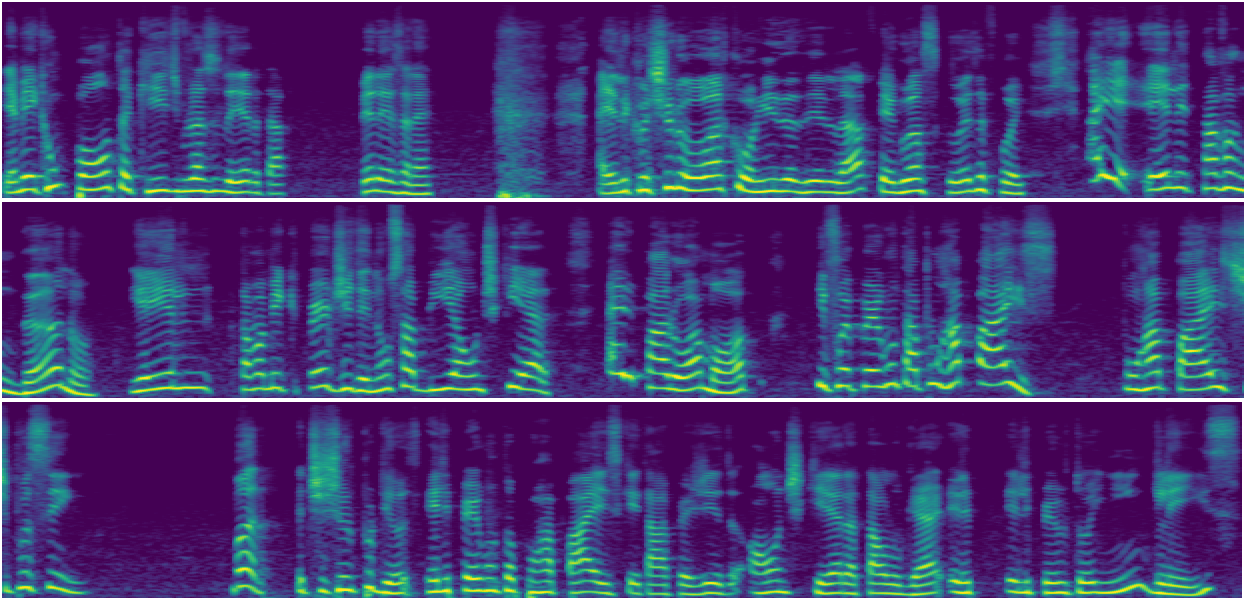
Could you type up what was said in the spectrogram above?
E é meio que um ponto aqui de brasileiro, tá? Beleza, né? Aí ele continuou a corrida dele lá, pegou as coisas, foi. Aí ele tava andando e aí ele tava meio que perdido, ele não sabia onde que era. Aí ele parou a moto e foi perguntar pra um rapaz. Pra um rapaz, tipo assim. Mano, eu te juro por Deus, ele perguntou pro rapaz que ele tava perdido onde que era tal lugar. Ele, ele perguntou em inglês.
